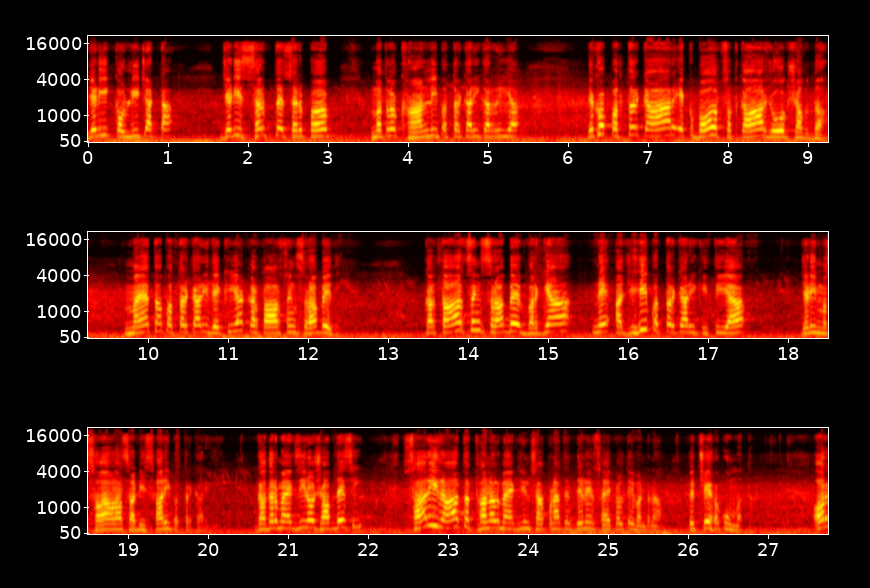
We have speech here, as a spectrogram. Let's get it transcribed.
ਜਿਹੜੀ ਕੌਲੀ ਚਾਟਾ ਜਿਹੜੀ ਸਿਰਫ ਤੇ ਸਿਰਫ ਮਤਲਬ ਖਾਣ ਲਈ ਪੱਤਰਕਾਰੀ ਕਰ ਰਹੀ ਆ। ਦੇਖੋ ਪੱਤਰਕਾਰ ਇੱਕ ਬਹੁਤ ਸਤਿਕਾਰਯੋਗ ਸ਼ਬਦ ਆ। ਮੈਂ ਤਾਂ ਪੱਤਰਕਾਰੀ ਦੇਖੀ ਆ ਕਰਤਾਰ ਸਿੰਘ ਸਰਾਭੇ ਦੀ। ਕਰਤਾਰ ਸਿੰਘ ਸਰਾਭੇ ਵਰਗਿਆਂ ਨੇ ਅਜਿਹੀ ਪੱਤਰਕਾਰੀ ਕੀਤੀ ਆ, ਜਿਹੜੀ ਮਿਸਾਲ ਆ ਸਾਡੀ ਸਾਰੀ ਪੱਤਰਕਾਰੀ। ਗਦਰ ਮੈਗਜ਼ੀਨ ਉਹ ਛਾਪਦੇ ਸੀ। ਸਾਰੀ ਰਾਤ ਹੱਥਾਂ ਨਾਲ ਮੈਗਜ਼ੀਨ ਛਾਪਣਾ ਤੇ ਦਿਨੇ ਸਾਈਕਲ ਤੇ ਵੰਡਣਾ, ਪਿੱਛੇ ਹਕੂਮਤ। ਔਰ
